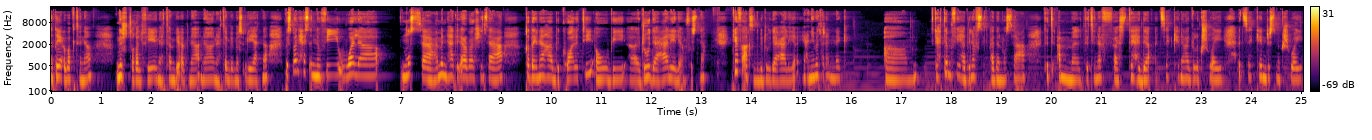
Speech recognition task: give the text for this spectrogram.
يضيع وقتنا نشتغل فيه نهتم بأبنائنا نهتم بمسؤولياتنا بس ما نحس إنه في ولا نص ساعة من هذه الأربعة وعشرين ساعة قضيناها بكواليتي أو بجودة عالية لأنفسنا كيف أقصد بجودة عالية؟ يعني مثلا إنك تهتم فيها بنفسك بعد النص ساعة تتأمل تتنفس تهدأ تسكن عقلك شوي تسكن جسمك شوي.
